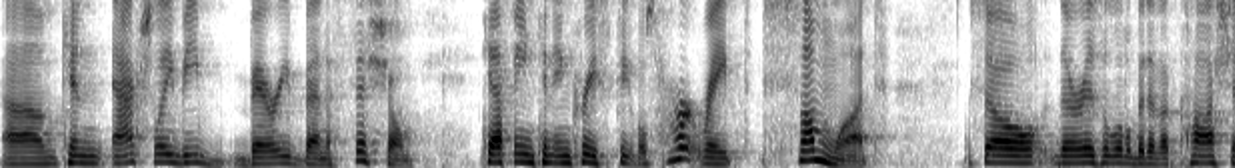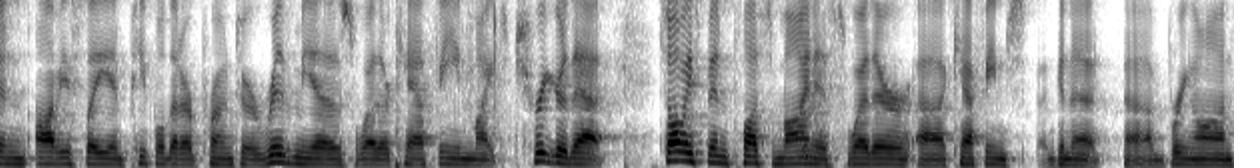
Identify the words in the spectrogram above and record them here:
um, can actually be very beneficial caffeine can increase people's heart rate somewhat. So there is a little bit of a caution, obviously, in people that are prone to arrhythmias, whether caffeine might trigger that. It's always been plus minus whether uh, caffeine's going to uh, bring on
